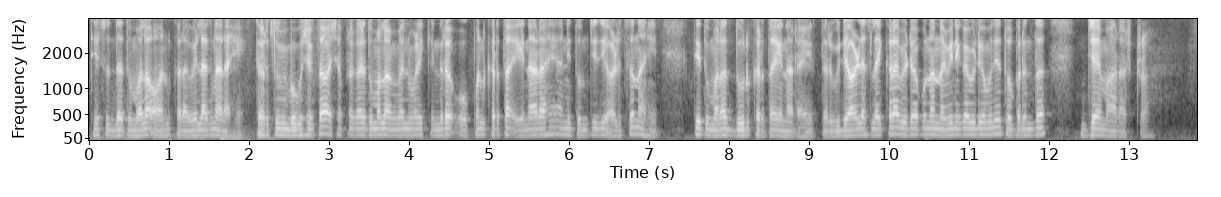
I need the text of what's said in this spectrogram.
ते सुद्धा तुम्हाला ऑन करावे लागणार आहे. तर तुम्ही बघू शकता अशा प्रकारे तुम्हाला अंगणवाडी केंद्र ओपन करता येणार आहे आणि तुमची जी अडचण आहे ते तुम्हाला दूर करता येणार आहे. तर व्हिडिओ आवडल्यास लाईक करा. भेटूया पुन्हा नवीन एका व्हिडिओमध्ये तोपर्यंत जय महाराष्ट्र.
